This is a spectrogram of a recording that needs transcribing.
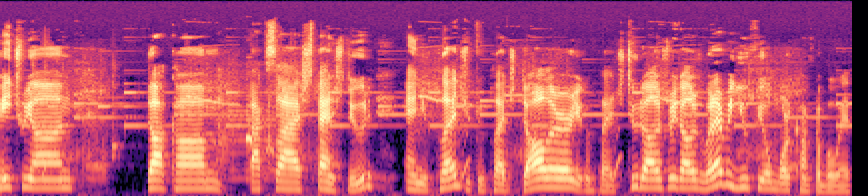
patreon.com backslash Spanish Dude and you pledge. You can pledge dollar, you can pledge $2, $3, whatever you feel more comfortable with.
